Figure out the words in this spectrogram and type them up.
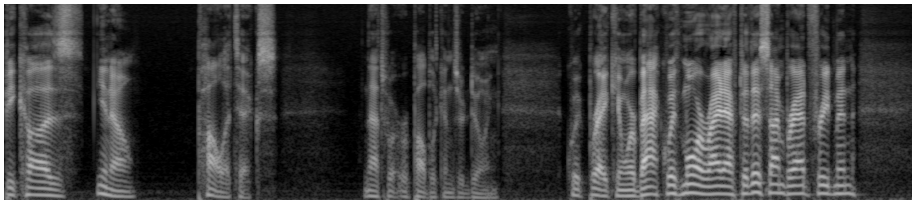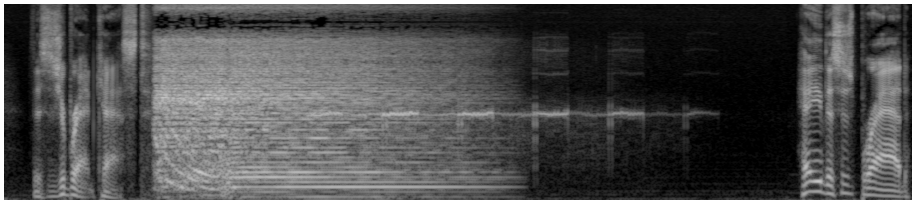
Because, you know, politics. And that's what Republicans are doing. Quick break, and we're back with more right after this. I'm Brad Friedman. This is your BradCast. Hey, this is Brad.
